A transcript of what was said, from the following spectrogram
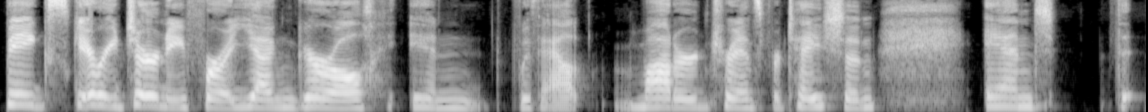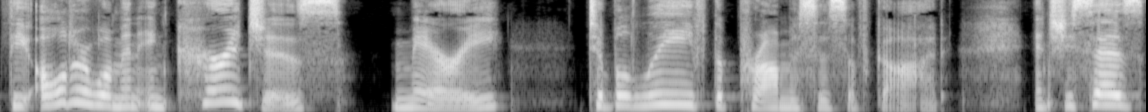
big, scary journey for a young girl in without modern transportation. And the, the older woman encourages Mary to believe the promises of God. And she says,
